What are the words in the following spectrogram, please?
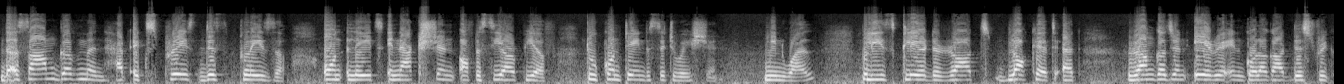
The Assam government had expressed displeasure on late inaction of the CRPF to contain the situation. Meanwhile, police cleared the road blockade at Rangajan area in Golaghat district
